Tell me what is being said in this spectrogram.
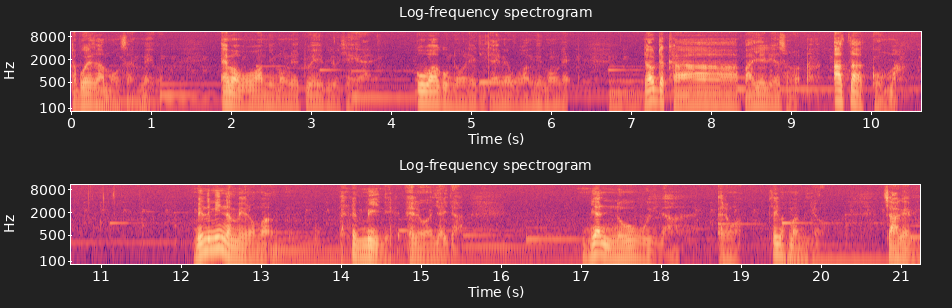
တပွဲစားမောင်ဆန်မဲ့ပေါ့အဲ့မှာဝဝမြေမောင်နဲ့တွဲပြီးတော့ရိုက်ရတယ်။ကိုဝါကုံတော်လည်းဒီတိုင်းပဲဝဝမြေမောင်နဲ့ နောက်တစ်ခါဗာရိုက်လဲဆိုတော့အတ္တကုံမှာမင်းသမီးနာမည်တော်မှမေ့နေအဲ့တော့ရိုက်တာမြတ်နိုးဝေလာအဲ့တော့သိမမှတ်မိတော့ကြားခဲ့ပြီ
